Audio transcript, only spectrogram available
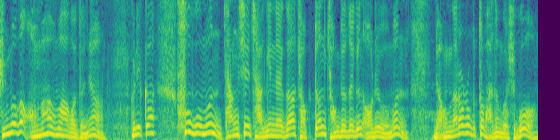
규모가 어마어마하거든요. 그러니까 후금은 당시 자기네가 겪던 경제적인 어려움은 명나라로부터 받은 것이고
